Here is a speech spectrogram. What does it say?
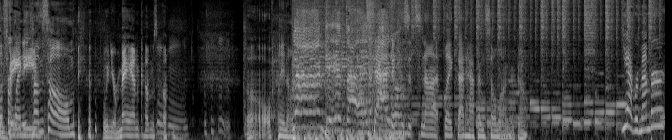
some for when he babies. comes home. when your man comes home. Oh, I know. Blinded by the Sad item. because it's not like that happened so long ago. Yeah, remember?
